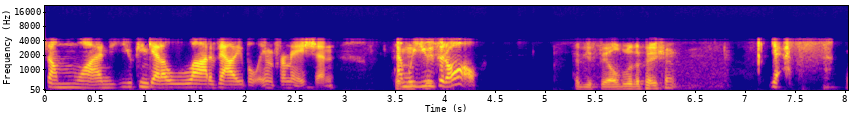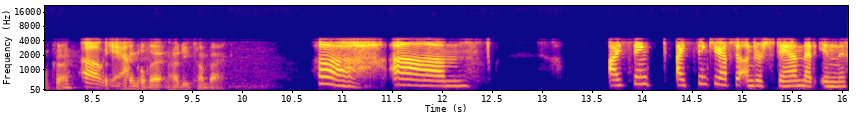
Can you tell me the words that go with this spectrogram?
someone you can get a lot of valuable information and we use it all Have you failed with a patient? yes Okay. oh How do you yeah handle that, and how do you come back? um I think I think you have to understand that in this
